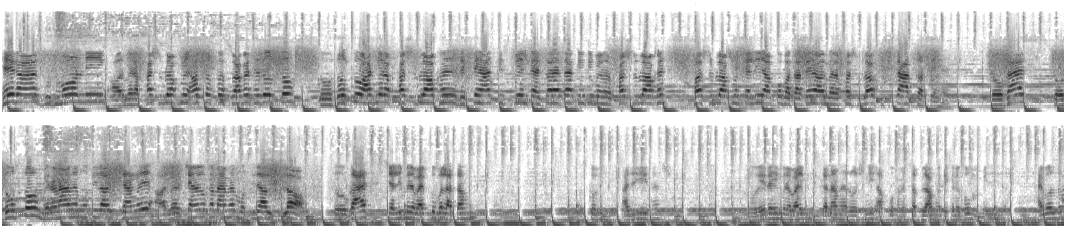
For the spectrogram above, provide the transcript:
Hey guys good morning और मेरा first block में आप सबका स्वागत है दोस्तों। तो दोस्तों, आज मेरा फ़र्स्ट ब्लॉग है। देखते हैं आज की स्क्रीन कैसा रहता है, क्योंकि मेरा फ़र्स्ट ब्लॉक है। फ़र्स्ट ब्लॉक में चलिए, आपको बताते हैं और मेरा फ़र्स्ट ब्लॉग स्टार्ट करते हैं। तो गैस तो दोस्तों, मेरा नाम है मोतीलाल जांगड़े और मेरे चैनल का नाम है मोतीलाल ब्लॉग तो गैस चलिए मेरे वाइफ को बुलाता हूँ। उसको भी आ जाइए इधर। तो ये रही मेरा वाइफ इनका नाम है रोशनी। आपको हमेशा ब्लॉग में देखने को मिलेगा। हाय बोल दो।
